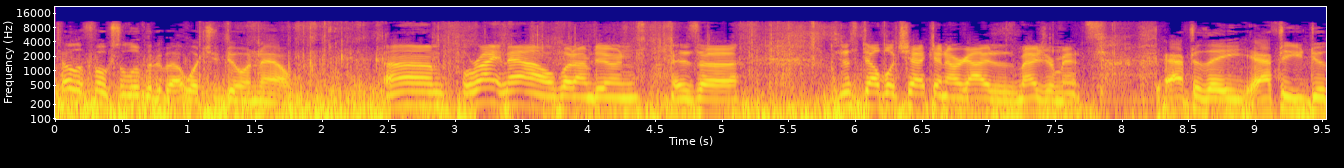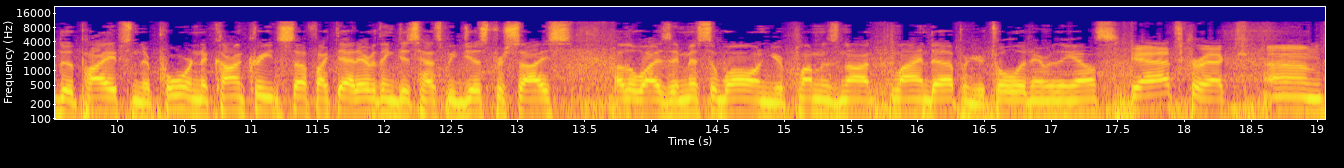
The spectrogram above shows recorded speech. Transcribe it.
tell the folks a little bit about what you're doing now. Um, well, right now, what I'm doing is uh, just double checking our guys' measurements. After they, after you do the pipes and they're pouring the concrete and stuff like that, everything just has to be just precise. Otherwise, they miss the wall and your plumbing's not lined up, and your toilet and everything else. Yeah, that's correct. Um,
